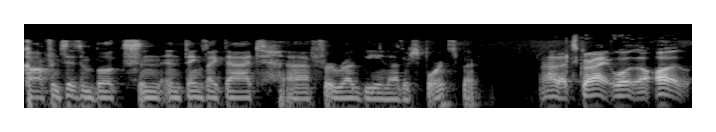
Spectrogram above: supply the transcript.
conferences and books and, and things like that uh, for rugby and other sports, but Oh, that's great. Well, I'll,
